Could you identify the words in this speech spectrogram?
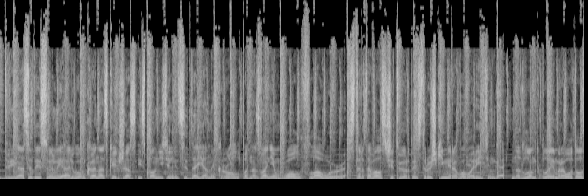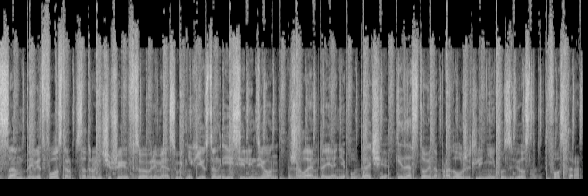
12-й сольный альбом канадской джаз-исполнительницы Даяны Кролл под названием Wallflower стартовал с четвертой строчки мирового рейтинга. Над лонгплеем работал сам Дэвид Фостер, сотрудничавший в свое время с Уитни Хьюстон и Селин Дион. Желаем Даяне удачи и достойно продолжить линейку звезд Фостера.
